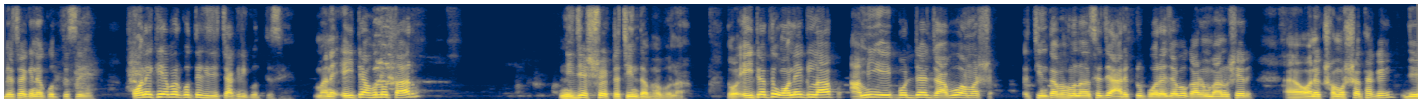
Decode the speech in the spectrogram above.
বেচা কিনা করতেছে, অনেকেই আবার করতে গেছি চাকরি করতেছে। মানে এইটা হলো তার নিজস্ব একটা চিন্তা ভাবনা। তো এইটাতে অনেক লাভ। আমি এই পর্যায়ে যাব আমার চিন্তা ভাবনা আছে যে আরেকটু পরে যাব কারণ মানুষের অনেক সমস্যা থাকে যে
